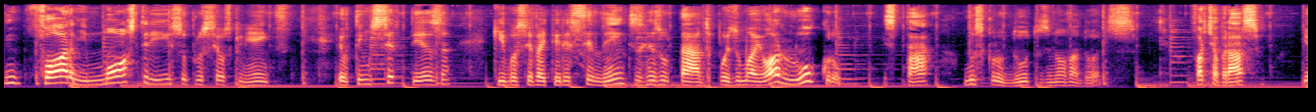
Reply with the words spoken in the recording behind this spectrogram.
Informe, mostre isso para os seus clientes. Eu tenho certeza que você vai ter excelentes resultados, pois o maior lucro está nos produtos inovadores. Forte abraço e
